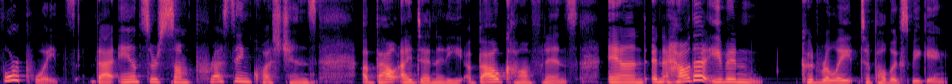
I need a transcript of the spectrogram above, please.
four points that answer some pressing questions about identity, about confidence, and and how that even could relate to public speaking.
